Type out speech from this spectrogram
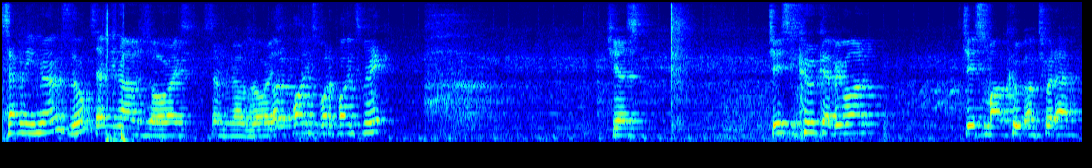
17 rounds though. 17 rounds is alright. 17 rounds is A lot alright. of points. What a points make? Cheers. Jason Cook, everyone. Jason Mark Cook on Twitter.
